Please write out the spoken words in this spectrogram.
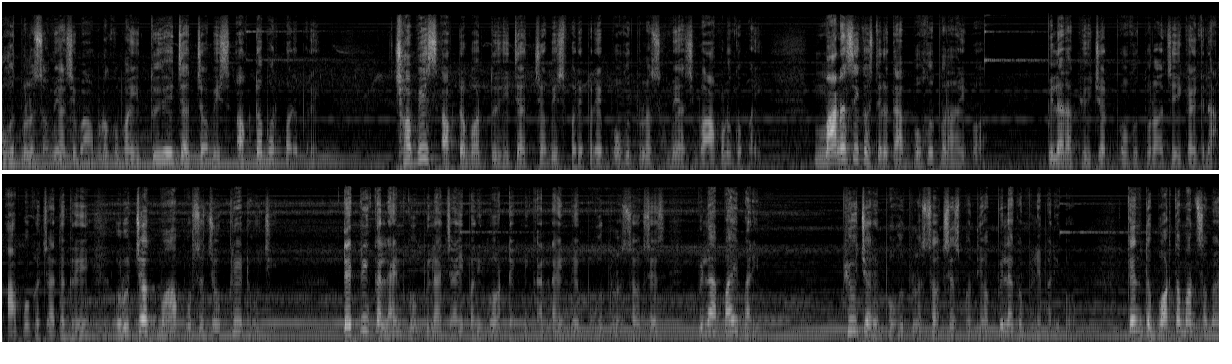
ବହୁତ ଭଲ ସମୟ ଆସିବ ଆପଣଙ୍କ ପାଇଁ ଦୁଇହଜାର ଚବିଶ ଅକ୍ଟୋବର ପରେ ପରେ ଛବିଶ ଅକ୍ଟୋବର ଦୁଇହଜାର ଚବିଶ ପରେ ପରେ ବହୁତ ଭଲ ସମୟ ଆସିବ ଆପଣଙ୍କ ପାଇଁ ମାନସିକ ସ୍ଥିରତା ବହୁତ ଭଲ ରହିବ पिलार फ्यूचर बहुत भल अच्छे कहीं आप जतक रोचक महापुरुष जो क्रिएट हो टेक्निकल लाइन को पिला जापर टेक्निकल लाइन में बहुत भल सक्से पिला पाई फ्यूचर में बहुत भल सक्से पिला को मिल पार कितु बर्तमान समय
